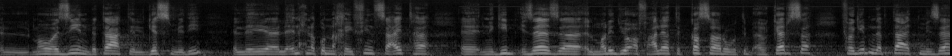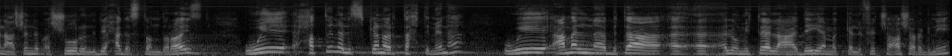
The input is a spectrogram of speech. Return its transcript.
الموازين بتاعه الجسم دي اللي هي لأن إحنا كنا خايفين ساعتها نجيب إزازة المريض يقف عليها تتكسر وتبقى كارثة فجبنا بتاعه ميزان عشان نبقى sure إن دي حاجة standardized وحطينا السكانر تحت منها وعملنا بتاع آه، آه، الوميتال عادية ما اتكلفتش 10 جنيه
